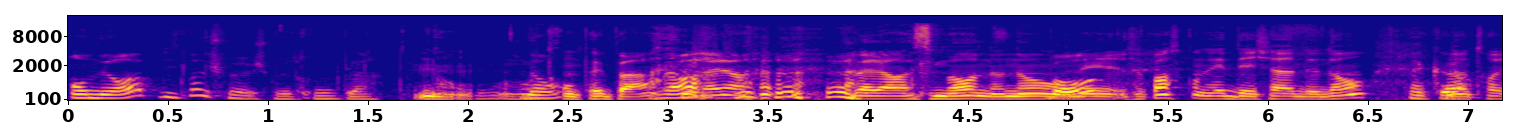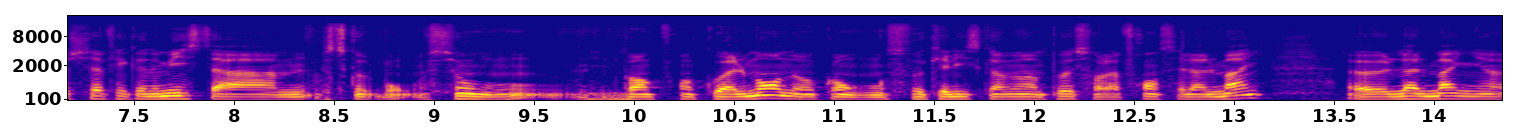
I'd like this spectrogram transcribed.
en Europe. Dites-moi que je me, trompe là. Non, vous ne trompez pas. Malheureusement, non, non. je pense qu'on est déjà dedans. Notre chef économiste a. Parce que, bon, si on, est une banque franco-allemande, donc on, se focalise quand même un peu sur la France et l'Allemagne. Euh, L'Allemagne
